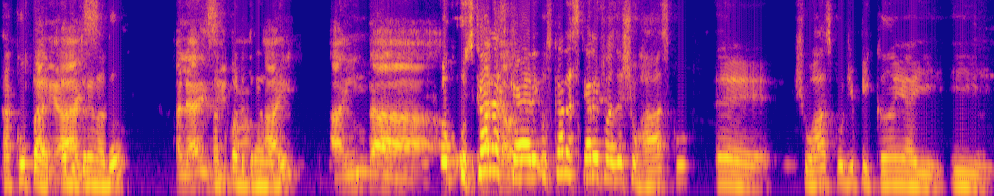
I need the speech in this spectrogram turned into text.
A culpa aliás, é do treinador? Aliás, a culpa é do treinador? Aí, ainda. Os caras, aquela... querem, os caras querem fazer churrasco, é, churrasco de picanha e, e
